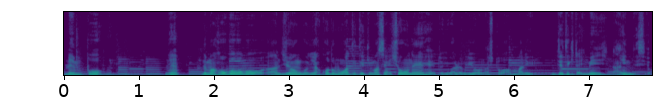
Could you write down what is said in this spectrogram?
連邦軍。ね。で、まあ、ほぼほぼ、ジオン軍には子供は出てきません。少年兵と言われるような人はあんまり出てきたイメージないんですよ。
